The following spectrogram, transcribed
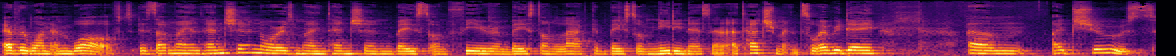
everyone involved. Is that my intention, or is my intention based on fear and based on lack and based on neediness and attachment? So every day, um, I choose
